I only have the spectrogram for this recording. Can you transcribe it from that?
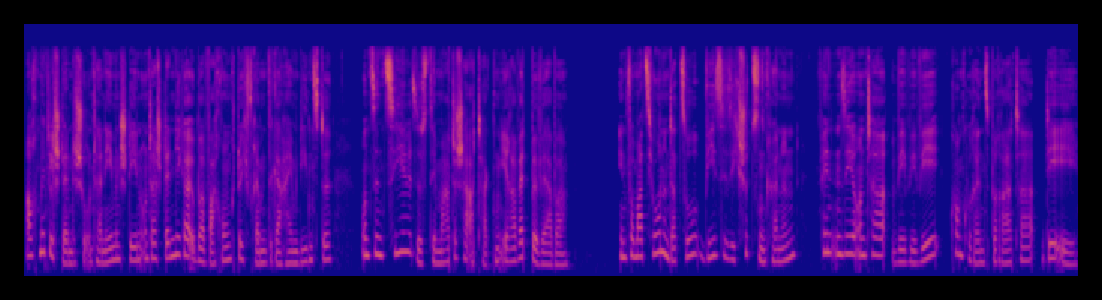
auch mittelständische Unternehmen stehen unter ständiger Überwachung durch fremde Geheimdienste und sind Ziel systematischer Attacken ihrer Wettbewerber. Informationen dazu, wie Sie sich schützen können, finden Sie unter www.konkurrenzberater.de.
